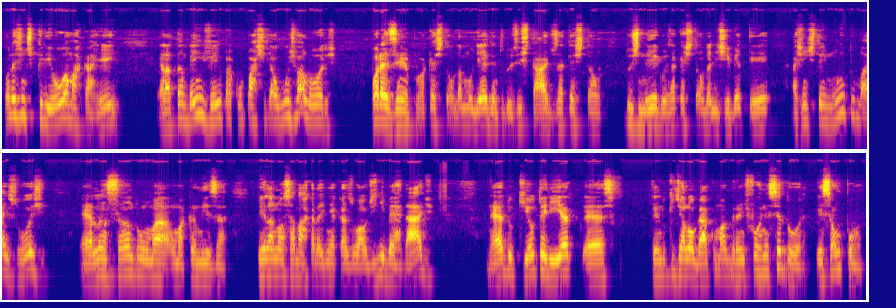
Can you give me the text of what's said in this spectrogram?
Quando a gente criou a marca Rei, ela também veio para compartilhar alguns valores. Por exemplo, a questão da mulher dentro dos estádios, a questão dos negros, a questão do LGBT. A gente tem muito mais hoje é, lançando uma, uma camisa pela nossa marca da linha casual de liberdade, né, do que eu teria é, tendo que dialogar com uma grande fornecedora. Esse é um ponto.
